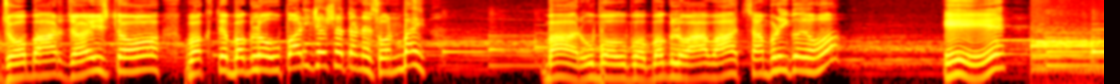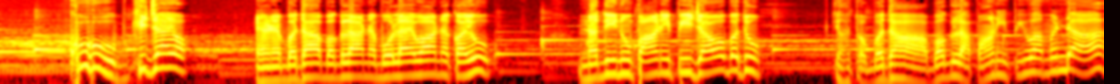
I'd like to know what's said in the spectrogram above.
જો બહાર જઈશ તો વખતે બગલો ઉપાડી જશે તને, સોનબાઈ. બહાર ઊભો ઊભો બગલો આ વાત સાંભળી ગયો હો. એ ખૂબ ખીજાયો. એણે બધા બગલાને બોલાવ્યા અને કહ્યું, નદીનું પાણી પી જાઓ બધું. ત્યાં તો બધા બગલા પાણી પીવા માંડ્યા,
